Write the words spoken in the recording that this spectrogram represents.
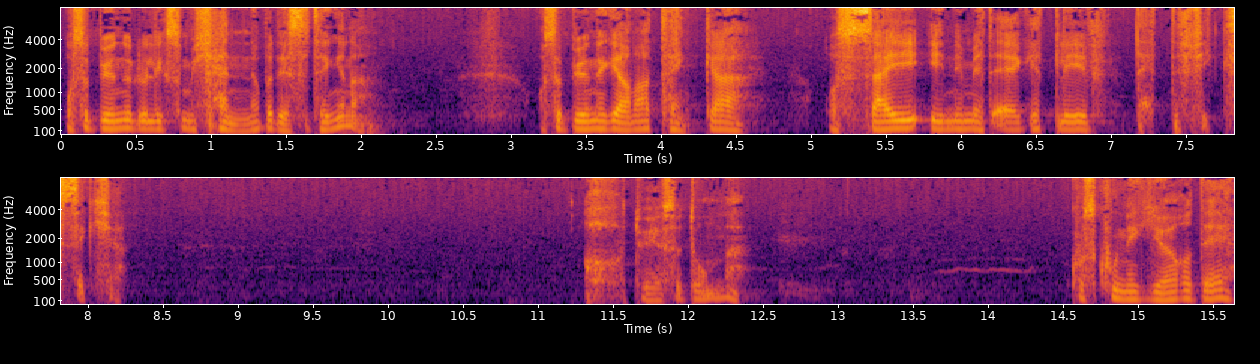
Og så begynner du liksom å kjenne på disse tingene. Og så begynner jeg gjerne å tenke og si inn i mitt eget liv 'Dette fikser jeg ikke'. Å, du er så dum. Hvordan kunne jeg gjøre det?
